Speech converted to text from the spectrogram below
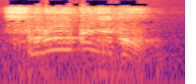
ソまベの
